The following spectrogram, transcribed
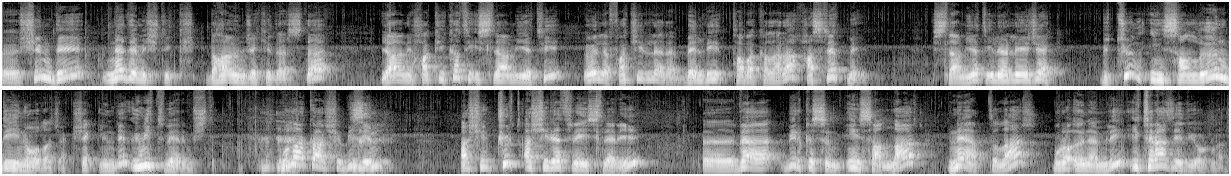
Eee, şimdi ne demiştik daha önceki derste? Yani hakikati İslamiyeti öyle fakirlere, belli tabakalara hasretmeyin. İslamiyet ilerleyecek. Bütün insanlığın dini olacak şeklinde ümit vermiştim. Buna karşı bizim aşir, Kürt aşiret reisleri e, ve bir kısım insanlar ne yaptılar? Bura önemli. İtiraz ediyorlar.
